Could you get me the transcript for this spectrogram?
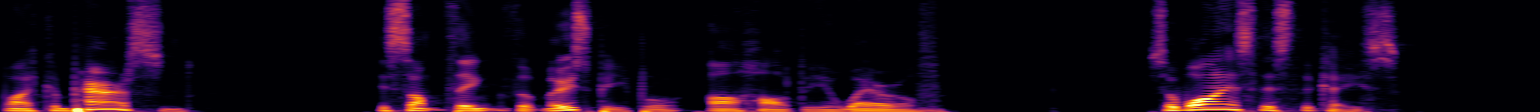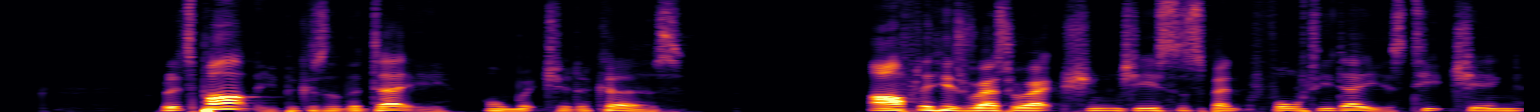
by comparison, is something that most people are hardly aware of. So, why is this the case? Well, it's partly because of the day on which it occurs. After his resurrection, Jesus spent 40 days teaching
